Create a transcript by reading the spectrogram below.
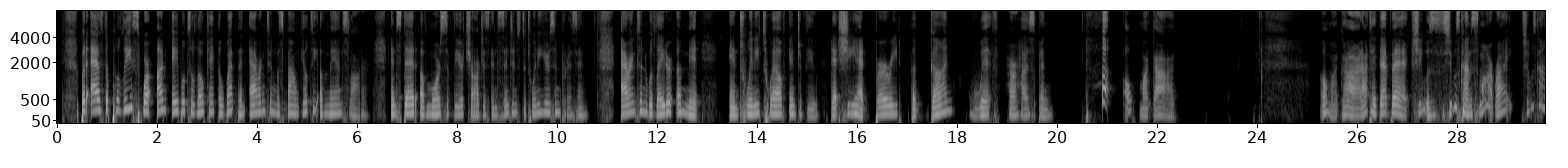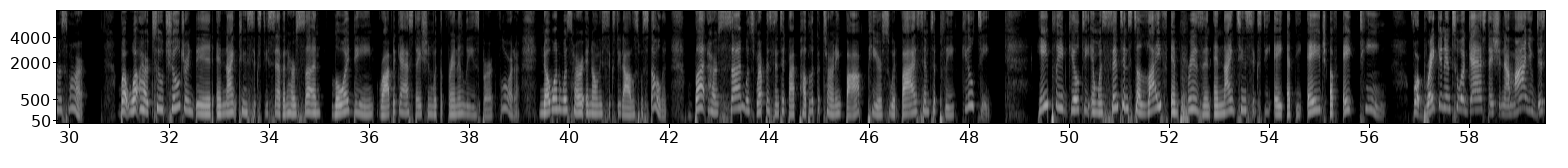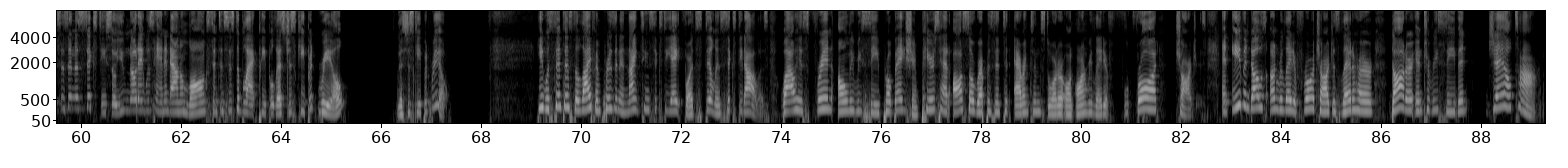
But as the police were unable to locate the weapon, Arrington was found guilty of manslaughter instead of more severe charges and sentenced to 20 years in prison. Arrington would later admit in 2012 interview that she had buried the gun with her husband. oh my God. Oh my God. I take that back. She was, she was kind of smart, right? She was kind of smart. But what her two children did in 1967, her son Lloyd Dean robbed a gas station with a friend in Leesburg, Florida. No one was hurt and only $60 was stolen. But her son was represented by public attorney Bob Pierce, who advised him to plead guilty. He pleaded guilty and was sentenced to life in prison in 1968 at the age of 18 for breaking into a gas station. Now, mind you, this is in the 60s, so you know they was handing down them long sentences to black people. Let's just keep it real. Let's just keep it real. He was sentenced to life in prison in 1968 for stealing $60, while his friend only received probation. Pierce had also represented Arrington's daughter on unrelated fraud charges. And even those unrelated fraud charges led her daughter into receiving jail time.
